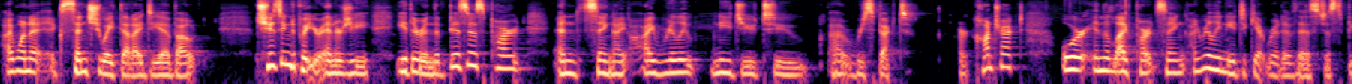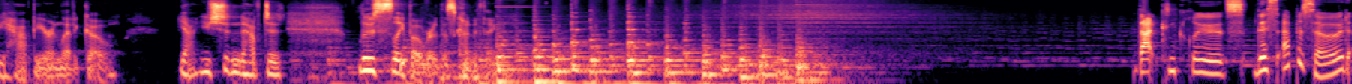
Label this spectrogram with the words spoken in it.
I want to accentuate that idea about choosing to put your energy either in the business part and saying, I, I really need you to uh, respect our contract, or in the life part saying, I really need to get rid of this just to be happier and let it go. Yeah, you shouldn't have to lose sleep over this kind of thing. That concludes this episode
